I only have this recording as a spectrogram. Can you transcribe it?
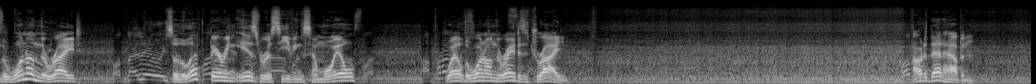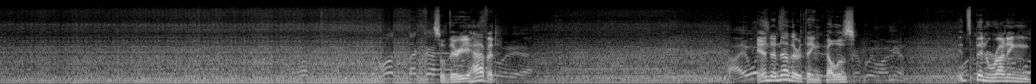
The one on the right, so the left bearing is receiving some oil, while the one on the right is dry. How did that happen? So there you have it. And another thing, fellas. It's been running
